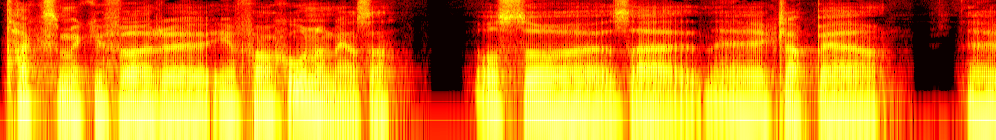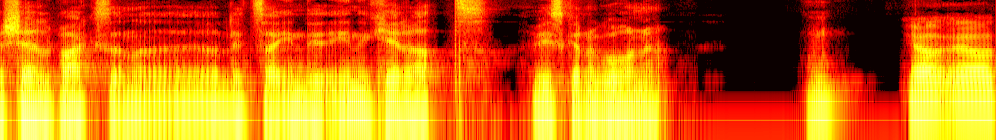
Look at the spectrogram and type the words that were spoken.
Tack så mycket för eh, informationen Esa. Och så, så här, eh, klappar jag eh, Kjell på axeln och lite så här indi- indikerar att vi ska nog gå nu. Ja, ja,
